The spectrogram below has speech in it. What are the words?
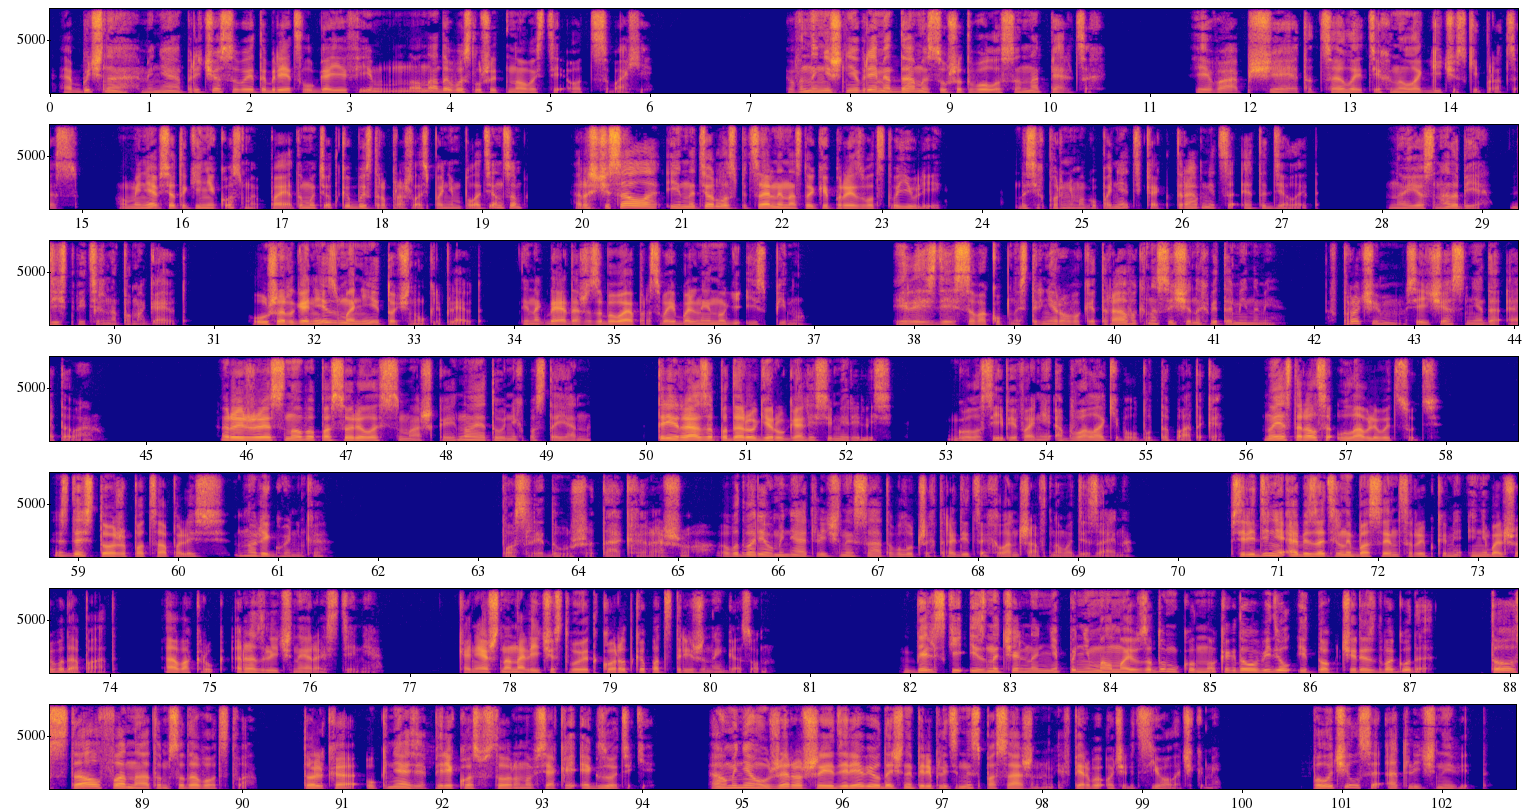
Обычно меня причесывает и бреет слуга Ефим, но надо выслушать новости от свахи. В нынешнее время дамы сушат волосы на пяльцах. И вообще это целый технологический процесс. У меня все-таки не космы, поэтому тетка быстро прошлась по ним полотенцем, расчесала и натерла специальной настойкой производства Юлии. До сих пор не могу понять, как травница это делает. Но ее снадобья действительно помогают. Уж организм они точно укрепляют. Иногда я даже забываю про свои больные ноги и спину. Или здесь совокупность тренировок и травок, насыщенных витаминами? Впрочем, сейчас не до этого. Рыжая снова поссорилась с Машкой, но это у них постоянно. Три раза по дороге ругались и мирились. Голос Епифании обволакивал, будто патока, но я старался улавливать суть. Здесь тоже поцапались, но легонько. После душа так хорошо. Во дворе у меня отличный сад в лучших традициях ландшафтного дизайна. В середине обязательный бассейн с рыбками и небольшой водопад, а вокруг различные растения. Конечно, наличествует коротко подстриженный газон. Бельский изначально не понимал мою задумку, но когда увидел итог через два года, то стал фанатом садоводства. Только у князя перекос в сторону всякой экзотики. А у меня уже росшие деревья удачно переплетены с посаженными, в первую очередь с елочками. Получился отличный вид.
